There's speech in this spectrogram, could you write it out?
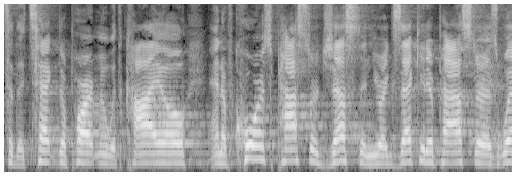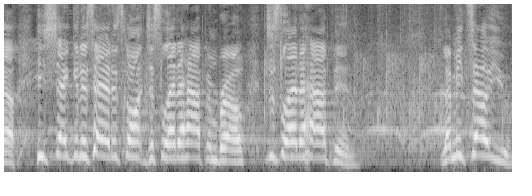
to the tech department with Kyle, and of course, Pastor Justin, your executive pastor as well. He's shaking his head, it's going, just let it happen, bro. Just let it happen. Let me tell you,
